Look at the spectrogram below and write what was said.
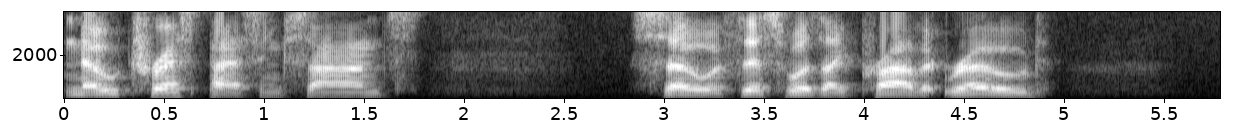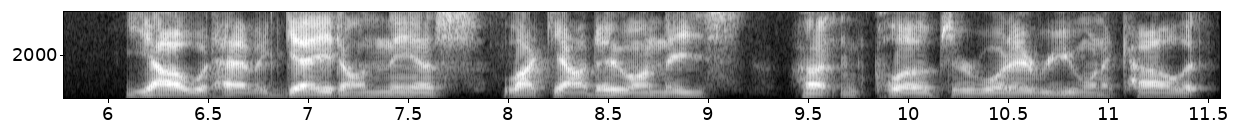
no trespassing signs. So if this was a private road, y'all would have a gate on this, like y'all do on these hunting clubs or whatever you want to call it."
